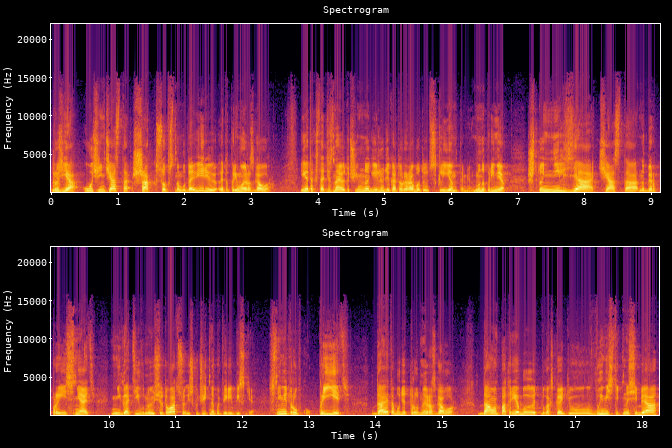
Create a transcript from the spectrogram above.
Друзья, очень часто шаг к собственному доверию – это прямой разговор. И это, кстати, знают очень многие люди, которые работают с клиентами. Ну, например, что нельзя часто, например, прояснять негативную ситуацию исключительно по переписке. Сними трубку, приедь, Да, это будет трудный разговор. Да, он потребует, ну, как сказать, выместить на себя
